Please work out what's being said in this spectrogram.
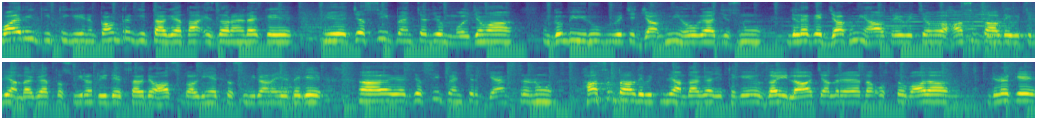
ਫਾਇਰਿੰਗ ਕੀਤੀ ਗਈ ਇਨਕਾਊਂਟਰ ਕੀਤਾ ਗਿਆ ਤਾਂ ਇਸ ਦੌਰਾਨ ਜਿਹੜਾ ਕਿ ਇਹ ਜੱਸੀ ਪੈਂਚਰ ਜੋ ਮੁਲਜ਼ਮ ਆ ਗੰਭੀਰ ਰੂਪ ਵਿੱਚ ਜ਼ਖਮੀ ਹੋ ਗਿਆ ਜਿਸ ਨੂੰ ਜਿਹੜਾ ਕਿ ਜ਼ਖਮੀ ਹਾਲਤ ਦੇ ਵਿੱਚ, ਹਸਪਤਾਲ ਦੇ ਵਿੱਚ ਲਿਆਂਦਾ ਗਿਆ। ਤਸਵੀਰਾਂ ਤੁਸੀਂ ਦੇਖ ਸਕਦੇ ਹੋ, ਹਸਪਤਾਲ ਦੀਆਂ ਤਸਵੀਰਾਂ ਨੇ ਜਿੱਥੇ ਕਿ ਜੱਸੀ ਪੈਂਚਰ ਗੈਂਗਸਟਰ ਨੂੰ ਹਸਪਤਾਲ ਦੇ ਵਿੱਚ ਲਿਆਂਦਾ ਗਿਆ, ਜਿੱਥੇ ਕਿ ਉਸ ਦਾ ਇਲਾਜ ਚੱਲ ਰਿਹਾ ਹੈ। ਤਾਂ ਉਸ ਤੋਂ ਬਾਅਦ ਜਿਹੜਾ ਕਿ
